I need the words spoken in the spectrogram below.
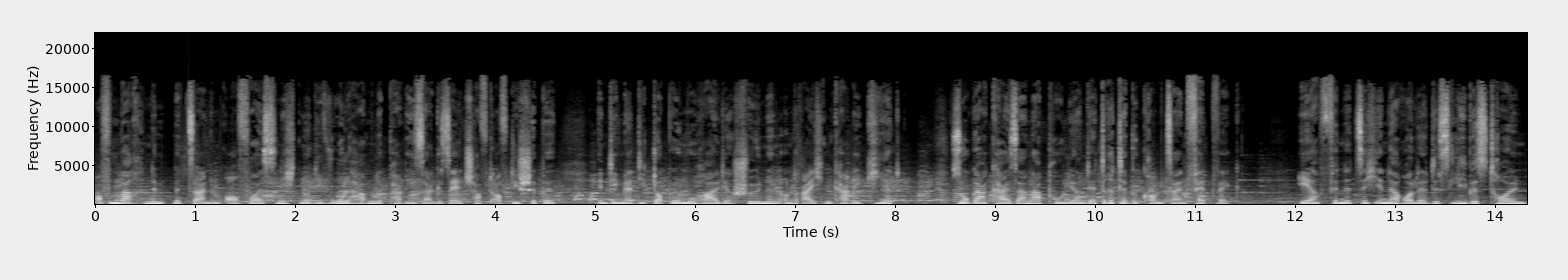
Offenbach nimmt mit seinem Orpheus nicht nur die wohlhabende Pariser Gesellschaft auf die Schippe, indem er die Doppelmoral der Schönen und Reichen karikiert, sogar Kaiser Napoleon III. bekommt sein Fett weg. Er findet sich in der Rolle des liebestollen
